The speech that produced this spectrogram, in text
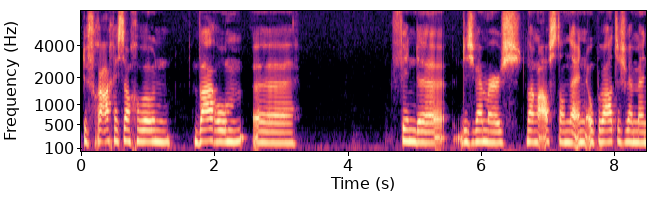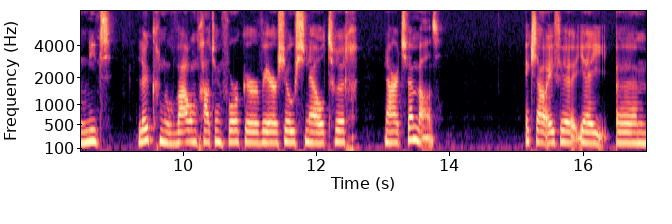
de vraag is dan gewoon... waarom eh, vinden de zwemmers lange afstanden en open water zwemmen niet leuk genoeg? Waarom gaat hun voorkeur weer zo snel terug naar het zwembad? Ik zou even... Jij, ehm,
